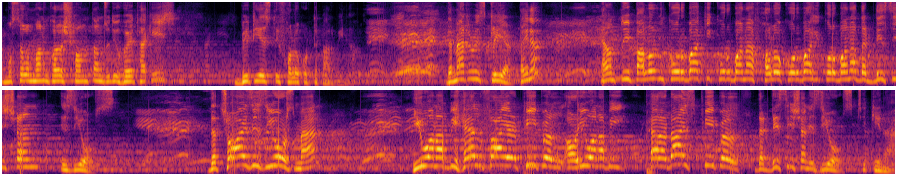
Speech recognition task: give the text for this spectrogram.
মুসলমান ঘরের সন্তান যদি হয়ে থাকিস বিটিএস তুই ফলো করতে পারবি না। দ্য ম্যাটার ইজ ক্লিয়ার তাই না? এখন তুই পালন করবা, কি করবা না ফলো করবা, কি করবা না the decision is yours the choice is yours man You wanna be hellfire people or you wanna be paradise people, the decision is yours. ঠিক কিনা?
